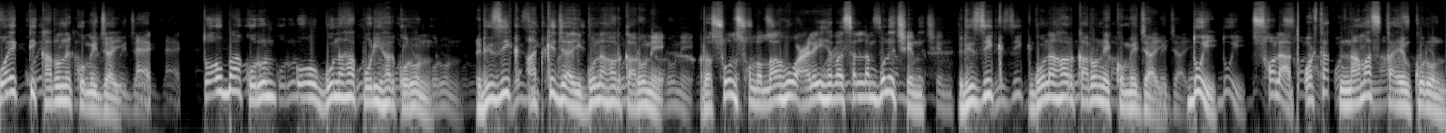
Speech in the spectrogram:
কয়েকটি কারণে কমে যায় তবা তওবা করুন ও গুনাহা পরিহার করুন। রিজিক আটকে যায় গুনাহর কারণে। রসুল সাল্লাল্লাহু আলাইহি ওয়াসাল্লাম বলেছেন, রিজিক গুনাহর কারণে কমে যায়। দুই সলাত অর্থাৎ নামাজ কায়েম করুন।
